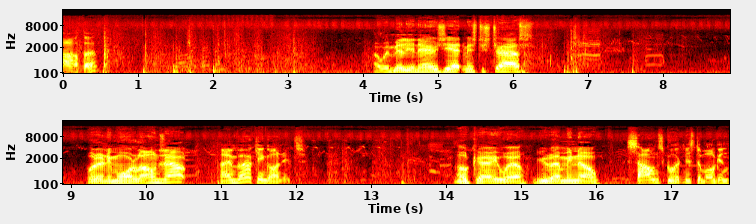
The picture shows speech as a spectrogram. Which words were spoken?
Arthur? Are we millionaires yet, Mr. Strauss? Put any more loans out? I'm working on it. Okay, well, you let me know. Sounds good, Mr. Morgan.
